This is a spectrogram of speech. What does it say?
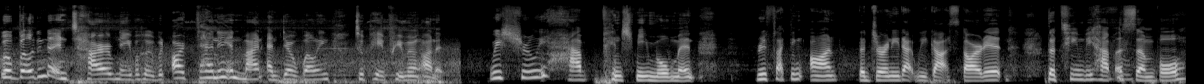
We're building the entire neighborhood with our tenant in mind, and they're willing to pay premium on it. We surely have pinch me moment reflecting on the journey that we got started, the team we have assembled,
